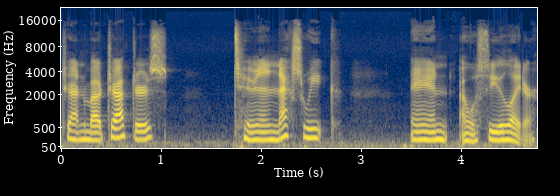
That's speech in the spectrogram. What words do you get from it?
Chatting About Chapters. Tune in next week, and I will see you later.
